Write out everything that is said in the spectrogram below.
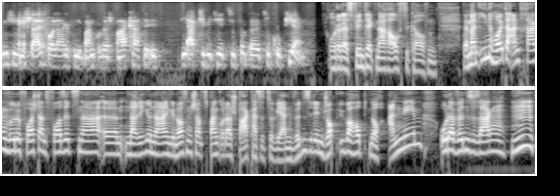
nicht nur eine Steilvorlage für eine Bank oder Sparkasse ist, die Aktivität zu, äh, zu kopieren. Oder das Fintech nachher aufzukaufen. Wenn man Ihnen heute antragen würde, Vorstandsvorsitzender äh, einer regionalen Genossenschaftsbank oder Sparkasse zu werden, würden Sie den Job überhaupt noch annehmen? Oder würden Sie sagen, hm,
